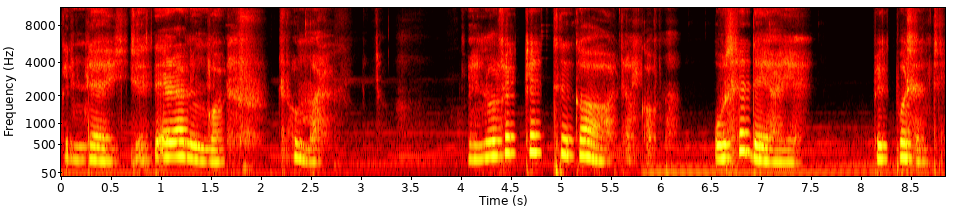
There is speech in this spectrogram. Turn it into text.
근데 2세대라는 걸 처음 알았습니다 레노세케트가 잠깐만 5세대야 얘 100%야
